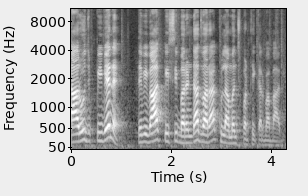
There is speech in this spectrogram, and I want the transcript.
દારૂ જ પીવે ને તેવી વાત પીસી બરંડા દ્વારા ખુલ્લા મંચ પરથી કરવામાં આવી.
